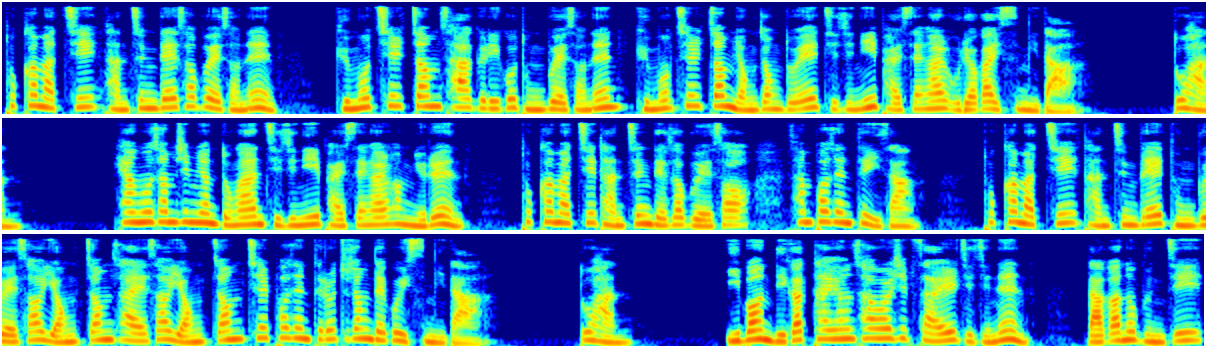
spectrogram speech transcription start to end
토카마치 단층대 서부에서는 규모 7.4 그리고 동부에서는 규모 7.0 정도의 지진이 발생할 우려가 있습니다. 또한 향후 30년 동안 지진이 발생할 확률은 토카마치 단층 대서부에서 3% 이상, 토카마치 단층대 동부에서 0.4에서 0.7%로 추정되고 있습니다. 또한 이번 니가타현 4월 14일 지진은 나가노 분지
